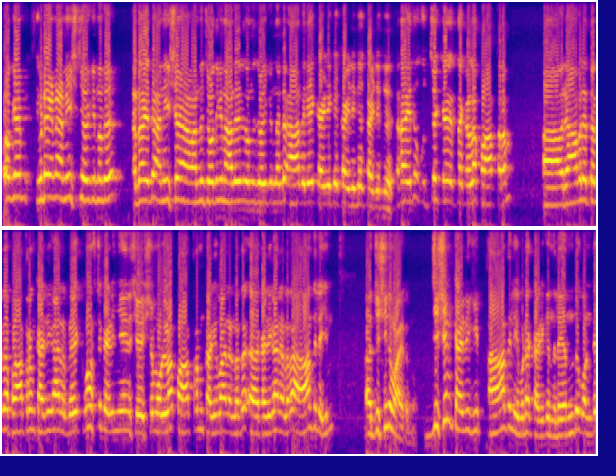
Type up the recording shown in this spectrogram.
ഓക്കെ ഇവിടെയാണ് അനീഷ് ചോദിക്കുന്നത്. അതായത് അനീഷ് വന്ന് ചോദിക്കുന്ന ആതിരയിൽ വന്ന് ചോദിക്കുന്നുണ്ട്. ആതിരെ കഴുക കഴുകുക കഴുക. അതായത് ഉച്ചക്കത്തേക്കുള്ള പാത്രം ആ, രാവിലത്തുള്ള പാത്രം കഴുകാൻ ബ്രേക്ക്ഫാസ്റ്റ് കഴിഞ്ഞതിന് ശേഷമുള്ള പാത്രം കഴിവാനുള്ളത് കഴുകാനുള്ളത് ആദിലയും ആ, ജിഷിനുമായിരുന്നു. ജിഷിൻ കഴുകി ആദിൽ ഇവിടെ കഴുകുന്നില്ല. എന്തുകൊണ്ട്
